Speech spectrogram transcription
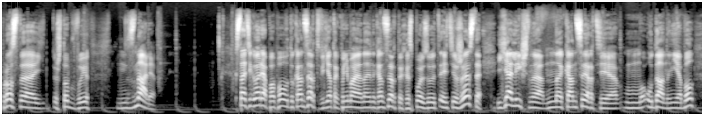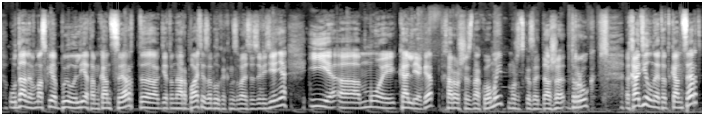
Просто, чтобы вы знали. Кстати говоря, по поводу концертов, я так понимаю, она и на концертах использует эти жесты. Я лично на концерте у Даны не был. У Даны в Москве был летом концерт, э, где-то на Арбате, забыл, как называется заведение. И э, мой коллега, хороший знакомый, можно сказать, даже друг, ходил на этот концерт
